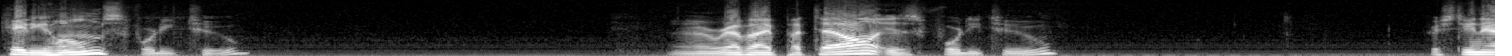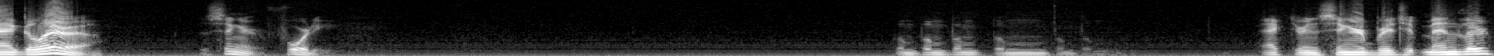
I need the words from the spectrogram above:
Katie Holmes, 42. Uh, Ravi Patel is 42. Christina Aguilera, the singer, 40. Boom, boom, boom, boom, boom, boom. Actor and singer Bridgit Mendler,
